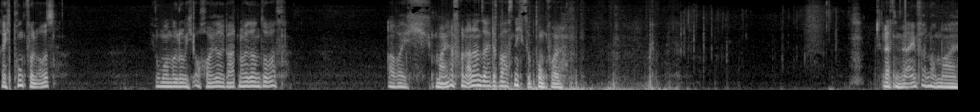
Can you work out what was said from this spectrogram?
recht prunkvoll aus. Hier oben haben wir, glaube ich, auch Häuser, Gartenhäuser und sowas. Aber ich meine, von der anderen Seite war es nicht so prunkvoll. Lassen wir einfach nochmal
